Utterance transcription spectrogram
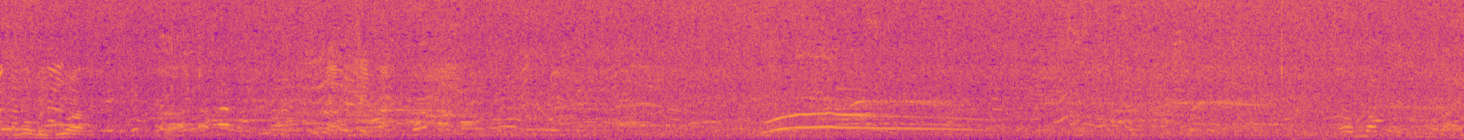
Kamu habis dua. Udah Pak. Ombaknya dimulai.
